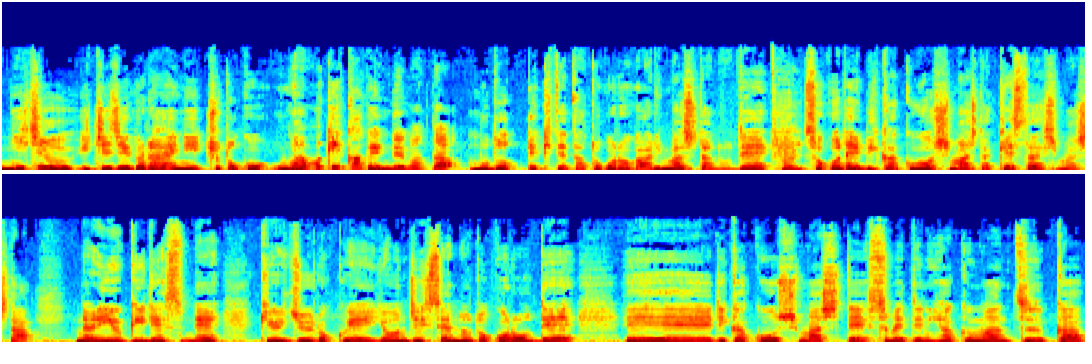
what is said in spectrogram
21時ぐらいにちょっとこう上向き加減でまた戻ってきてたところがありましたので、はい、そこで利確をしました。決済しました。成り行きですね。96円40銭のところで、えー、利確をしまして、すべて200万通貨、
